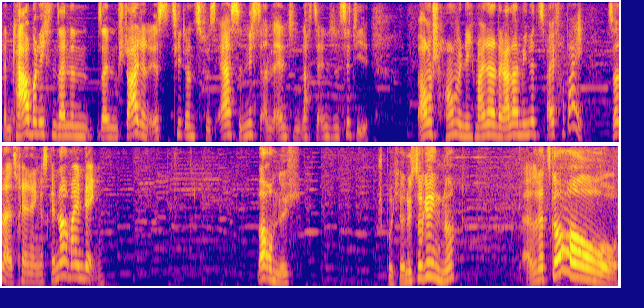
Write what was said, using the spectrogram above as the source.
Wenn Carbo nicht in seinen, seinem Stadion ist, zieht uns fürs Erste nichts an Engine, nach der Engine City. Warum schauen wir nicht meiner Dralamine 2 vorbei? Sondertraining ist genau mein Ding. Warum nicht? Sprich ja nichts dagegen, ne? Also let's go!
